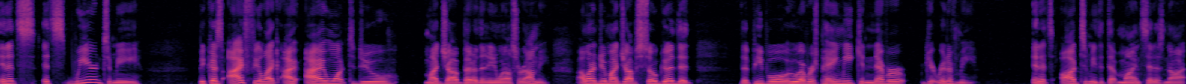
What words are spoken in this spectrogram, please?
And it's it's weird to me because I feel like I, I want to do my job better than anyone else around me. I want to do my job so good that the people whoever's paying me can never get rid of me. And it's odd to me that that mindset is not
